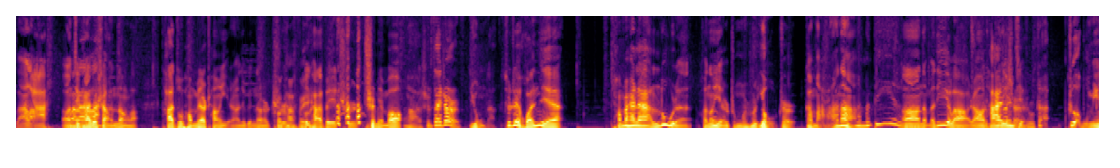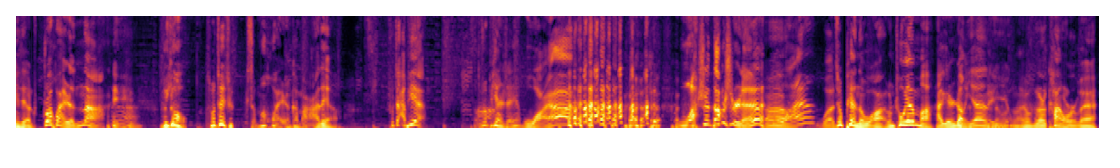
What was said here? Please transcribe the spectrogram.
来了啊，然后警察就上来弄了。他坐旁边长椅上就跟那儿吃喝咖啡喝咖啡吃 吃面包，啊，是在这儿用的，就这环节，旁边还俩路人，可能也是中国人，说哟这儿干嘛呢？怎么地了啊，？怎么地了？然后他还跟解释这这不明显抓坏人呢？啊 说哟，说这是什么坏人干嘛的呀？说诈骗。我说骗谁？我呀，我是当事人，啊我呀，我就骗的我，说抽烟吧，还给人让烟呢哎呦，哎呦，搁这看会儿呗。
